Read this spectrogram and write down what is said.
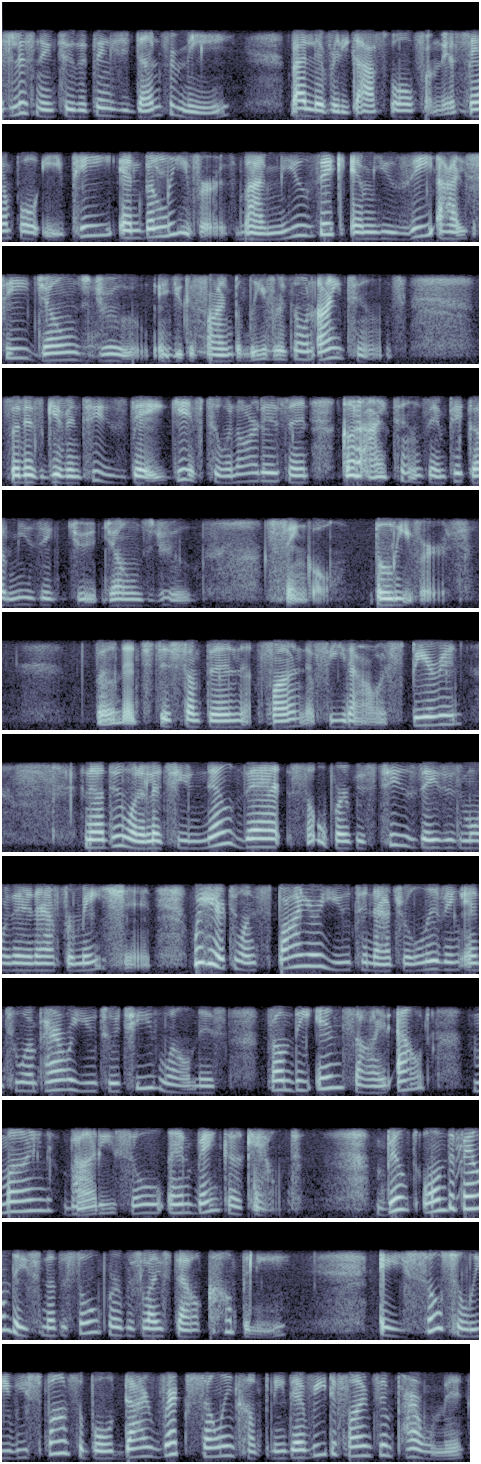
finished listening to The Things You've Done for Me by Liberty Gospel from their sample EP and Believers by Muzic M U Z I C Jones Drew. And you can find Believers on iTunes. So this Giving Tuesday gift to an artist and go to iTunes and pick up Music Drew, Jones Drew single Believers. So that's just something fun to feed our spirit. Now, I do want to let you know that Soul Purpose Tuesdays is more than an affirmation. We're here to inspire you to natural living and to empower you to achieve wellness from the inside out mind, body, soul, and bank account. built on the foundation of the Soul Purpose Lifestyle Company, a socially responsible direct selling company that redefines empowerment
